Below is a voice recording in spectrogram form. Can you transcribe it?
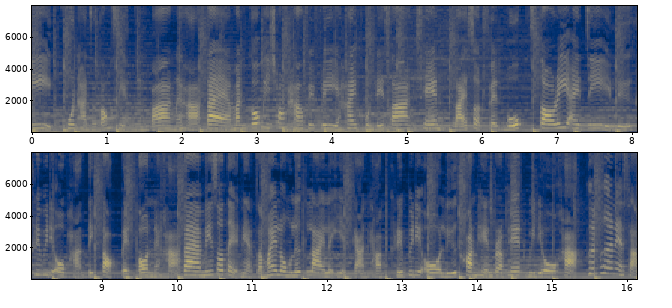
ดี คุณอาจจะต้องเสียเงินบ้างนะคะ แต่มันก็มีช่องทางฟรีๆให้คุณได้สร้างเช่น ไลฟ์สด Facebook Story IG หรือคลิปวิดีโอผ่าน TikTok เป็นต้นนะคะ แต่มิโซเตะเนี่ยจะไม่ลงลึกรายละเอียดการทำคลิปวิดีโอ หรือคอนเทนต์ประเภทวิดีโอค่ะ เพื่อนๆเนี่ยสา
